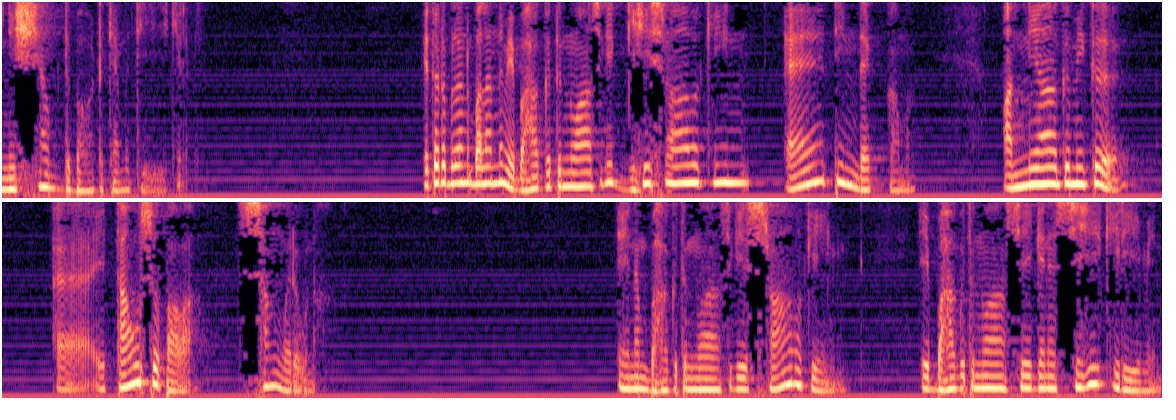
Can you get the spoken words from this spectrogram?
නිශ්ශබ්ද බවට කැමති කියලා. ඒතර බලන්න බලන්න මේ භාගතුන් වහන්සේගේ ගිහි ශ්‍රාවකීන් ඈතින් දැක්කම අන්‍යාගමික ඒ තවුස පවා සංවර වුණා. එනම් භාගතුන් වහන්සේගේ ශ්‍රාවකයන් ඒ භාගතුන් වහන්සේ ගැන සිහි කිරීමෙන්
